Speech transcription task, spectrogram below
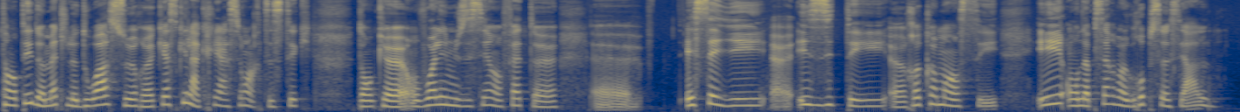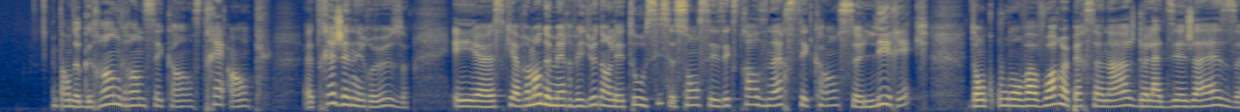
tenter de mettre le doigt sur euh, qu'est-ce qu'est la création artistique. Donc, euh, on voit les musiciens, en fait, essayer, euh, hésiter, euh, recommencer et on observe un groupe social dans de grandes, grandes séquences très amples, euh, très généreuses. Et ce qui y a vraiment de merveilleux dans Leto aussi, ce sont ces extraordinaires séquences lyriques, donc où on va voir un personnage de la diégèse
